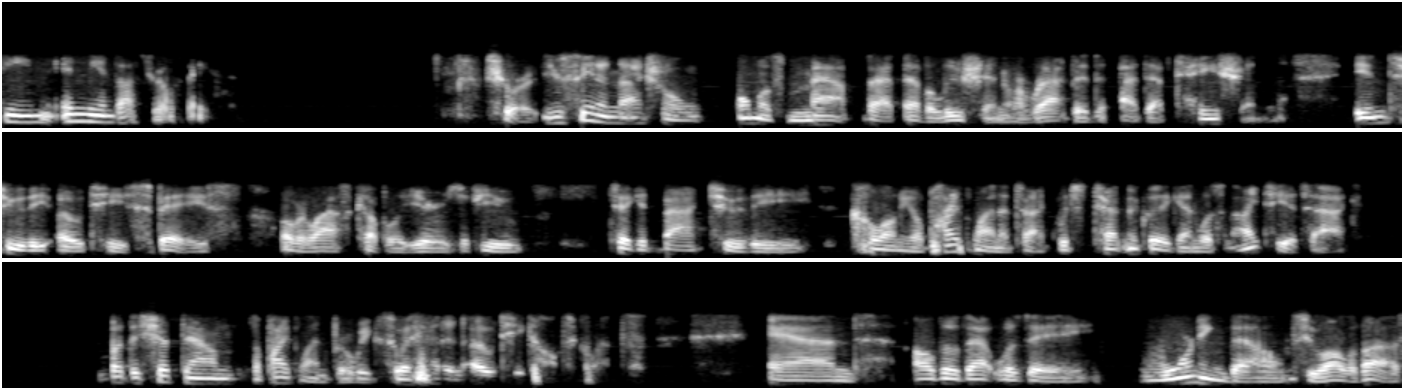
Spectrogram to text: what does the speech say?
seen in the industrial space? Sure. You've seen an actual almost map that evolution or rapid adaptation into the OT space over the last couple of years. If you take it back to the Colonial Pipeline attack, which technically, again, was an IT attack, but they shut down the pipeline for a week, so it had an OT consequence. And although that was a warning bell to all of us,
